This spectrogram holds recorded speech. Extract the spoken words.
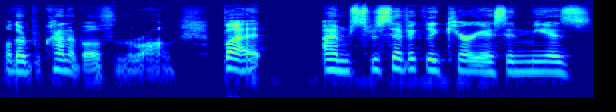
well, they're kind of both in the wrong. But I'm specifically curious in Mia's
